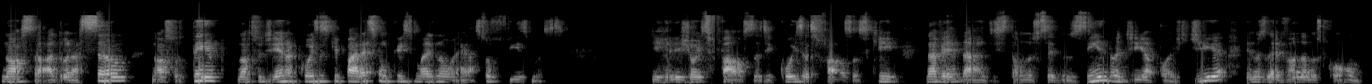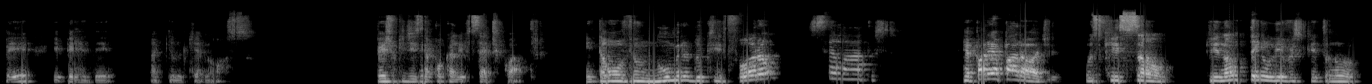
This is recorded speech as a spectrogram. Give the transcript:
nossa adoração, nosso tempo, nosso dinheiro a coisas que parecem com Cristo, mas não é, a sofismas e religiões falsas e coisas falsas que, na verdade, estão nos seduzindo dia após dia e nos levando a nos corromper e perder aquilo que é nosso. Veja o que diz em Apocalipse 7,4. Então houve um número do que foram selados. Repare a paródia. Os que são, que não têm o livro escrito no,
